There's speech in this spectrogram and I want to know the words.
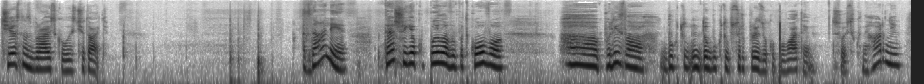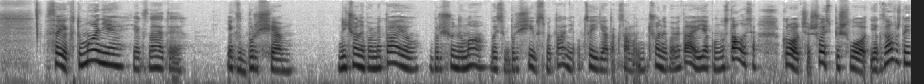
Чесно, збираюсь колись читати. А далі, те, що я купила випадково, полізла до буктуб сюрпризу купувати щось в книгарні. Все як в тумані, як знаєте, як з борщем. Нічого не пам'ятаю, борщу нема, весь в борщі, в сметані. Оце і я так само нічого не пам'ятаю, як воно сталося. Коротше, щось пішло, як завжди.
